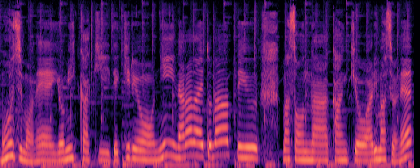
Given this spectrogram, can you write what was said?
文字もね読み書きできるようにならないとなっていうまあそんな環境ありますよね。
